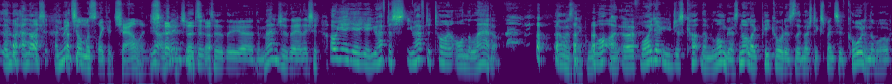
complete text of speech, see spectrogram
and, and I, I that's mentioned, almost like a challenge. yeah, I mentioned to, to the uh, the manager there. They said, "Oh yeah, yeah, yeah. You have to you have to tie it on the ladder." I was like, "What on earth? Why don't you just cut them longer?" It's not like P cord is the most expensive cord in the world.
